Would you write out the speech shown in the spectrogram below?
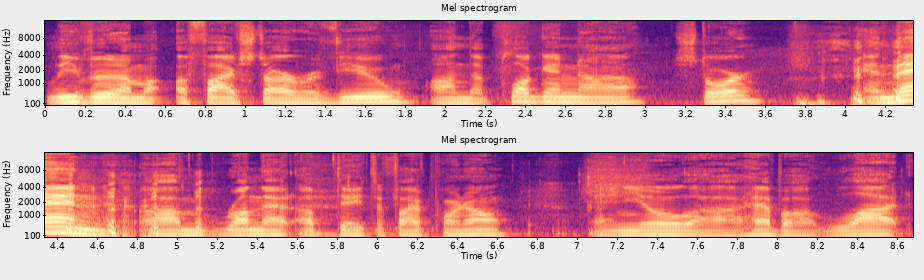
leave them a five star review on the plugin uh, store, and then um, run that update to 5.0, and you'll uh, have a lot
